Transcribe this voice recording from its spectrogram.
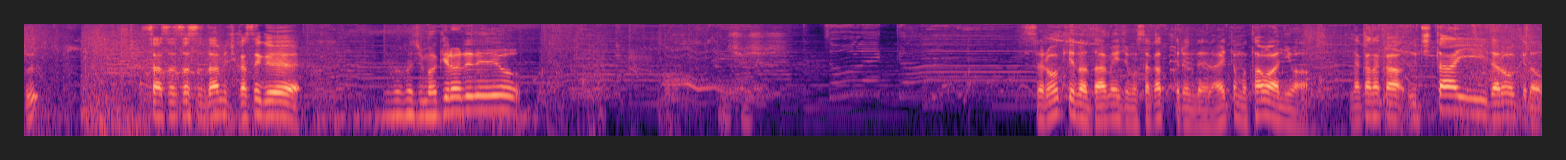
プ？さあさあさあさあダメージ稼ぐ。いやマジ負けられねえよ。さあロケのダメージも下がってるんだよね。相手もタワーにはなかなか打ちたいだろうけど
